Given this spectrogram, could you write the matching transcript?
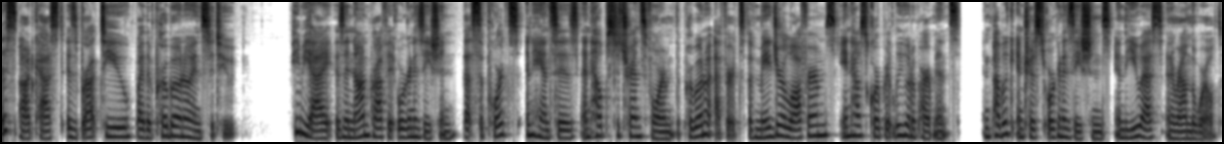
This podcast is brought to you by the Pro Bono Institute. PBI is a nonprofit organization that supports, enhances, and helps to transform the pro bono efforts of major law firms, in house corporate legal departments, and public interest organizations in the U.S. and around the world.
